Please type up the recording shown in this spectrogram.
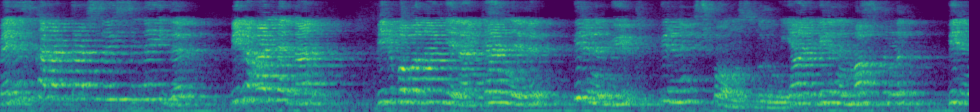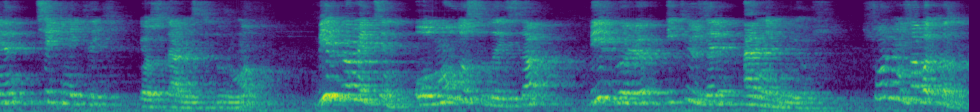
Melez karakter sayısı neydi? Biri anneden, biri babadan gelen genlerin birinin büyük, birinin küçük olması durumu. Yani birinin baskınlık, birinin çekiniklik göstermesi durumu. Bir gametin olma olasılığıysa 1 bölü 2 üzeri n'le buluyoruz. Sorumuza bakalım.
